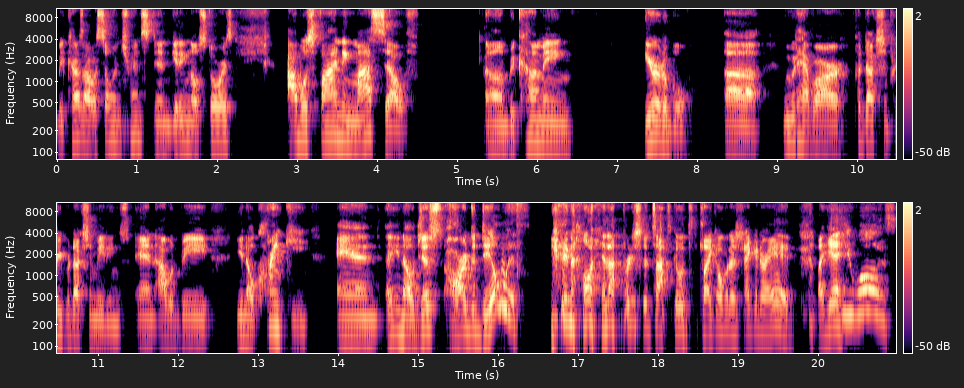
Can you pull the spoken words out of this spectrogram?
because I was so entrenched in getting those stories, I was finding myself um, becoming irritable. Uh, we would have our production pre-production meetings, and I would be you know, cranky and uh, you know, just hard to deal with. You know, and I'm pretty sure Tosca was like over there shaking her head, like, yeah, he was.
